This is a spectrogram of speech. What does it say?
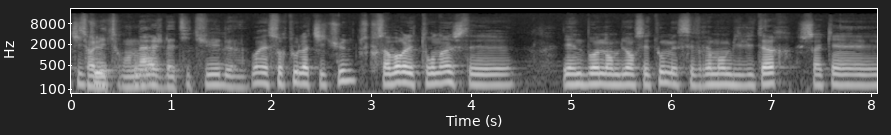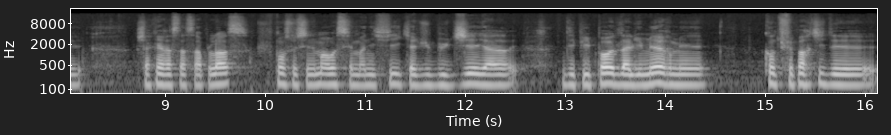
sur les tournages, d'attitude? Ouais, surtout l'attitude. Parce que savoir les tournages, c'est il y a une bonne ambiance et tout, mais c'est vraiment militaire. Chacun, chacun reste à sa place. Je pense que le cinéma, ouais, c'est magnifique. Il y a du budget, il y a des pipots, de la lumière, mais quand tu fais partie de,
